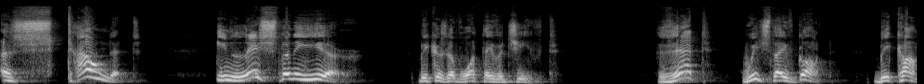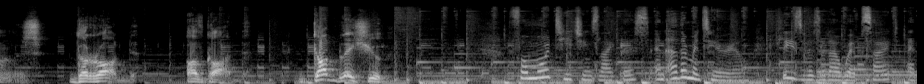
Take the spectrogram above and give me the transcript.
astounded in less than a year because of what they've achieved. That which they've got becomes the rod of God. God bless you. For more teachings like this and other material, please visit our website at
